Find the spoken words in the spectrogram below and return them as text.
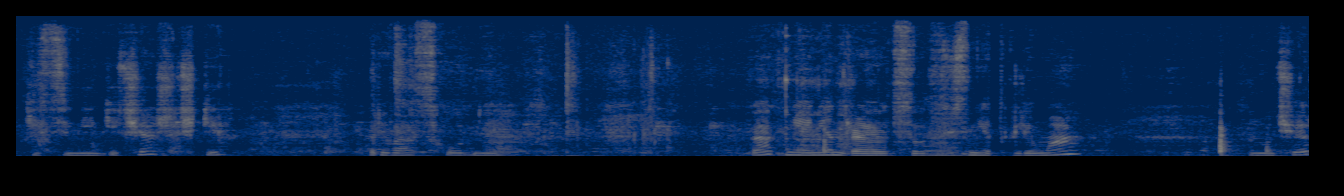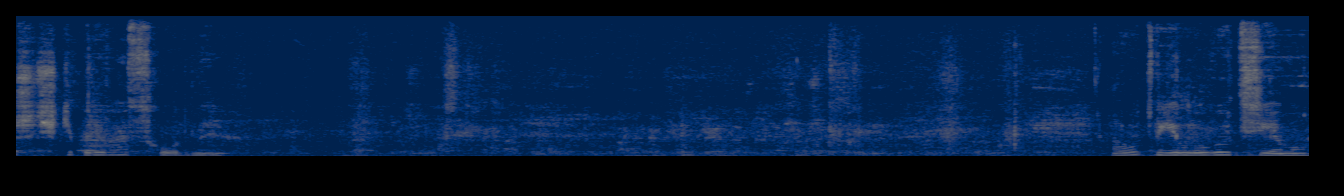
Какие синенькие чашечки превосходные. Как мне они нравятся. Вот здесь нет клейма, но чашечки превосходные. А вот в еловую тему.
